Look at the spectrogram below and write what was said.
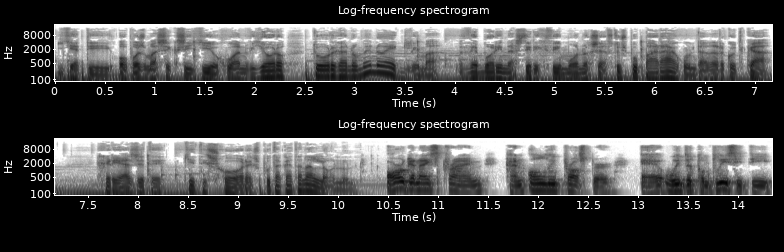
Γιατί, όπως μας εξηγεί ο Χουάν Βιόρο, το οργανωμένο έγκλημα δεν μπορεί να στηριχθεί μόνο σε αυτούς που παράγουν τα ναρκωτικά. Χρειάζεται και τις χώρες που τα καταναλώνουν. Organized crime can only prosper uh, with the complicity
